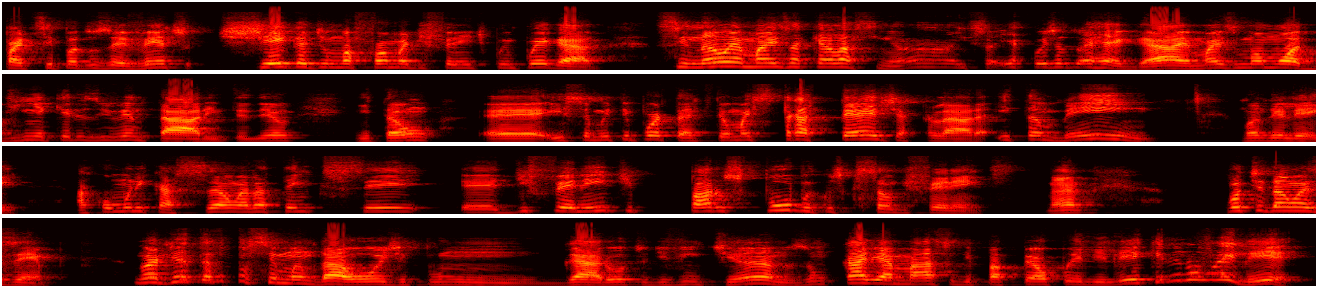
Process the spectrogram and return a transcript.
participa dos eventos, chega de uma forma diferente para o empregado. Se não, é mais aquela assim, ah, isso aí é coisa do RH, é mais uma modinha que eles inventaram, entendeu? Então, é, isso é muito importante, ter uma estratégia clara. E também, Vanderlei, a comunicação ela tem que ser é, diferente para os públicos que são diferentes. Né? Vou te dar um exemplo. Não adianta você mandar hoje para um garoto de 20 anos um calhamaço de papel para ele ler, que ele não vai ler.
